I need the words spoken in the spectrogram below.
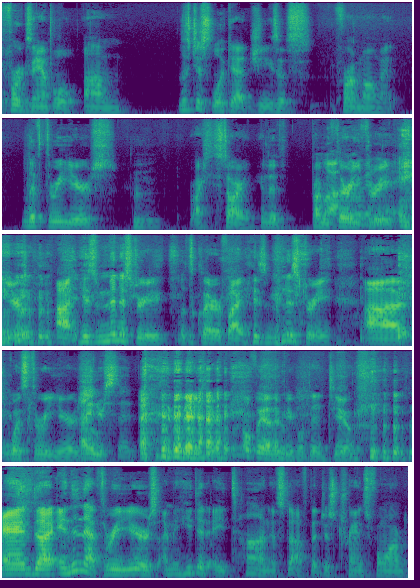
for example, um, let's just look at Jesus for a moment. lived three years. Mhm. Sorry, he lived A probably lot longer 33 years. Uh, his ministry, let's clarify, his ministry uh, was three years. I understood. Thank you. Hopefully, other people did too. And uh, and in that three years, I mean, he did a ton of stuff that just transformed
